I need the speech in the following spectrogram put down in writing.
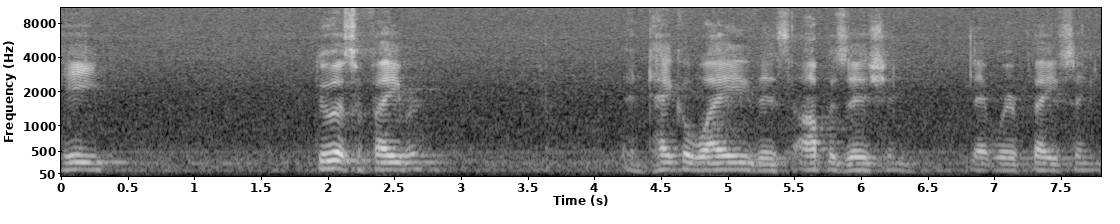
He do us a favor and take away this opposition that we're facing.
